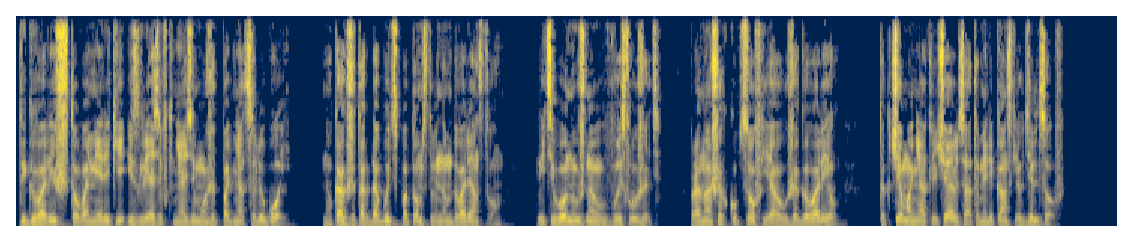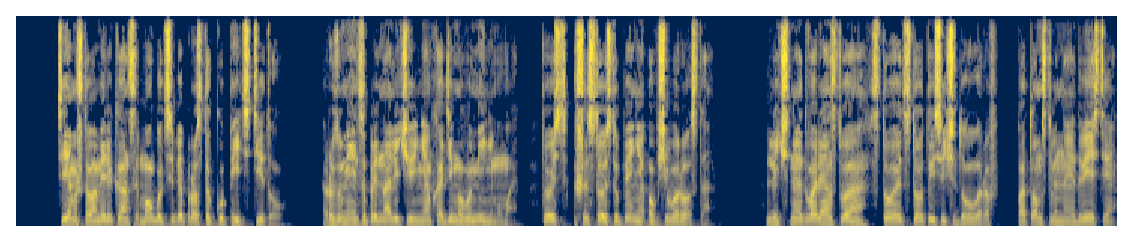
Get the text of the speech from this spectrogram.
Ты говоришь, что в Америке из грязи в князи может подняться любой. Но как же тогда быть с потомственным дворянством? Ведь его нужно выслужить. Про наших купцов я уже говорил. Так чем они отличаются от американских дельцов? Тем, что американцы могут себе просто купить титул. Разумеется, при наличии необходимого минимума, то есть шестой ступени общего роста. Личное дворянство стоит 100 тысяч долларов, потомственное – 200.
